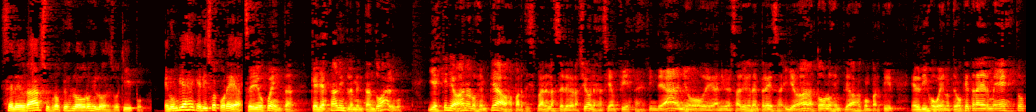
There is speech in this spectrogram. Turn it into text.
Celebrar sus propios logros y los de su equipo. En un viaje que él hizo a Corea, se dio cuenta que ya estaban implementando algo. Y es que llevaban a los empleados a participar en las celebraciones, hacían fiestas de fin de año o de aniversario de la empresa y llevaban a todos los empleados a compartir. Él dijo, bueno, tengo que traerme esto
